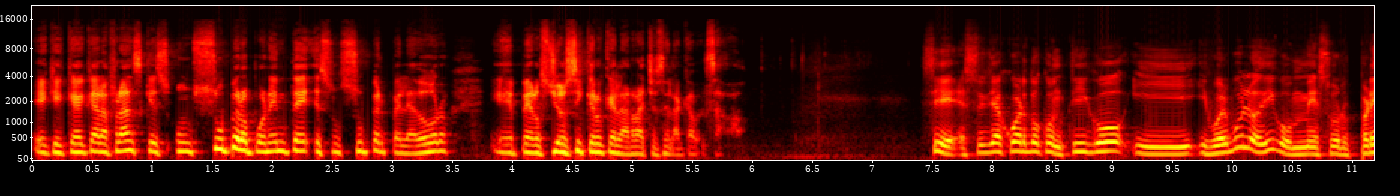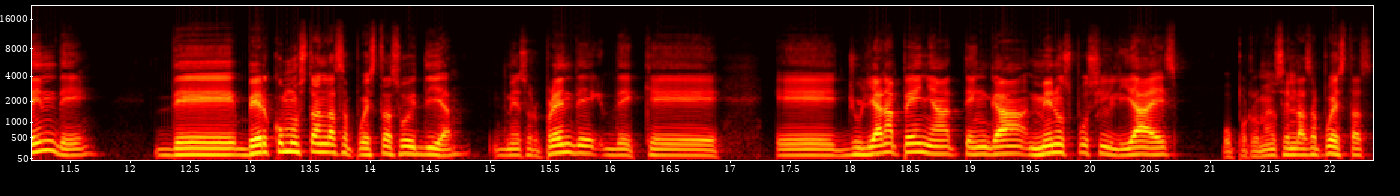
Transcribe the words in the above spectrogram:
eh, que Kai Cara France, que es un súper oponente, es un súper peleador, eh, pero yo sí creo que la racha se la acaba el sábado. Sí, estoy de acuerdo contigo y, vuelvo y lo digo, me sorprende de ver cómo están las apuestas hoy día, me sorprende de que eh, Juliana Peña tenga menos posibilidades, o por lo menos en las apuestas,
